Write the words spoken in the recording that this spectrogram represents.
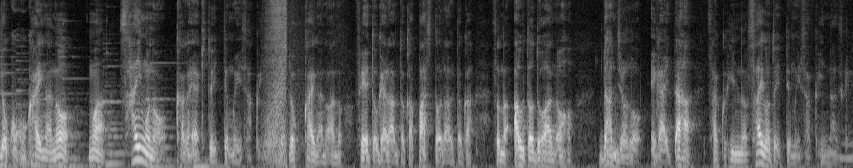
ロココ絵画のまあ最後の輝きと言ってもいい作品。ロココ絵画のあのフェート・ギャランとかパストラルとかそのアウトドアの男女を描いた作品の最後と言ってもいい作品なんですけど。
